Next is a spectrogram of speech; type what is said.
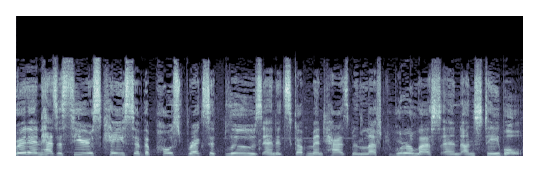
Britain has a serious case of the post Brexit blues, and its government has been left rudderless and unstable.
